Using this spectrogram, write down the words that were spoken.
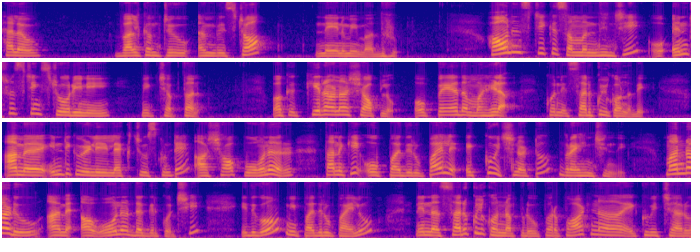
hello welcome to MV stock నేను మీ మధు. హానెస్టీకి సంబంధించి ఓ ఇంట్రెస్టింగ్ స్టోరీని మీకు చెప్తాను. ఒక కిరాణా షాప్లో ఓ పేద మహిళ కొన్ని సరుకులు కొన్నది. ఆమె ఇంటికి వెళ్ళి లెక్క చూసుకుంటే ఆ షాప్ ఓనర్ తనకి ఓ పది రూపాయలు ఎక్కువ ఇచ్చినట్టు గ్రహించింది. మర్నాడు ఆమె ఆ ఓనర్ దగ్గరికి వచ్చి ఇదిగో మీ పది రూపాయలు నిన్న సరుకులు కొన్నప్పుడు పొరపాటున ఎక్కువ ఇచ్చారు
